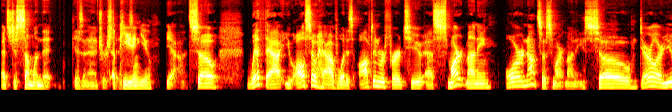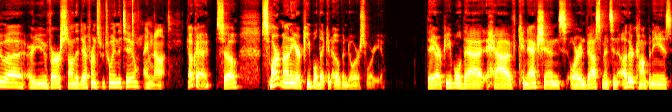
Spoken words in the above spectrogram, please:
That's just someone that isn't interested. Appeasing you. Yeah. So with that, you also have what is often referred to as smart money or not so smart money. So, Daryl, are you uh, are you versed on the difference between the two? I am not. Okay, so smart money are people that can open doors for you. They are people that have connections or investments in other companies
